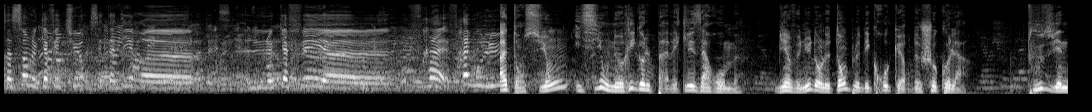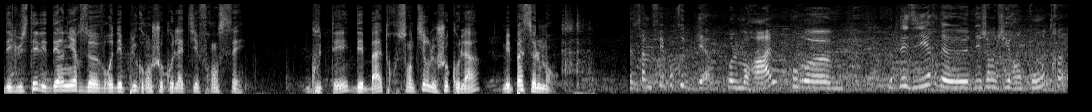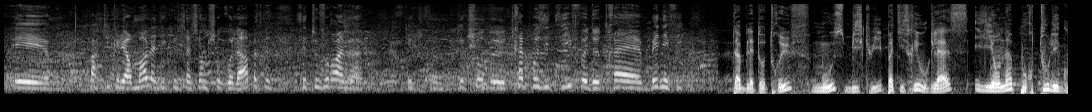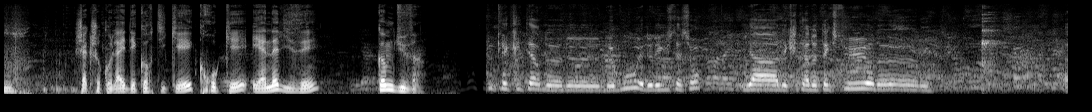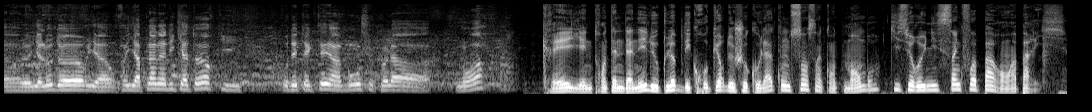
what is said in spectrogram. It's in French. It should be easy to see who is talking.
Speaker 1: Ça sent le café turc, c'est-à-dire euh, le café euh, frais, frais moulu.
Speaker 2: Attention, ici on ne rigole pas avec les arômes. Bienvenue dans le temple des croqueurs de chocolat. Tous viennent déguster les dernières œuvres des plus grands chocolatiers français. Goûter, débattre, sentir le chocolat, mais pas seulement.
Speaker 3: Ça me fait beaucoup de bien pour le moral, pour euh, le plaisir de- des gens que j'y rencontre et euh, particulièrement la dégustation de chocolat parce que c'est toujours un, euh, quelque, chose de très positif, de très bénéfique.
Speaker 2: Tablettes aux truffes, mousse, biscuits, pâtisserie ou glace, il y en a pour tous les goûts. Chaque chocolat est décortiqué, croqué et analysé comme du vin.
Speaker 4: tous les critères de, de- de goût et de dégustation. Il y a des critères de texture, de, euh, il y a l'odeur, il y a, enfin, il y a plein d'indicateurs qui, pour détecter un bon chocolat noir.
Speaker 2: Créé il y a une trentaine d'années, le club des croqueurs de chocolat compte 150 membres qui se réunissent 5 fois par an à Paris.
